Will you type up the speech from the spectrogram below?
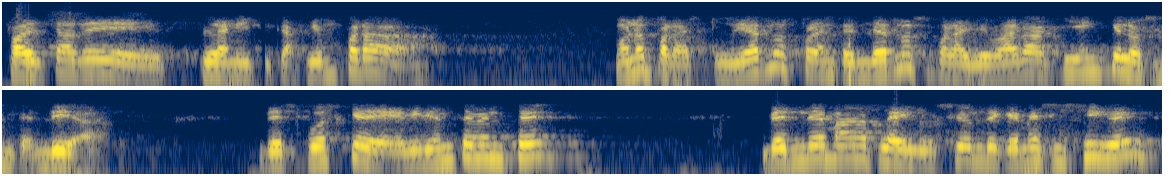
falta de planificación para, bueno, para estudiarlos, para entenderlos, para llevar a quien que los entendía. Después que, evidentemente, vende más la ilusión de que Messi sigue,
